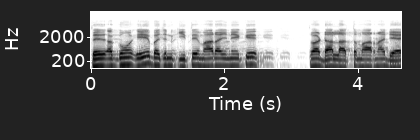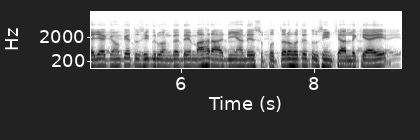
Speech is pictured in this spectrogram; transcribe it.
ਤੇ ਅੱਗੋਂ ਇਹ ਬਚਨ ਕੀਤੇ ਮਹਾਰਾਜ ਨੇ ਕਿ ਤੁਹਾਡਾ ਲੱਤ ਮਾਰਨਾ ਜਾਇਜ਼ ਹੈ ਕਿਉਂਕਿ ਤੁਸੀਂ ਗੁਰੂ ਅੰਗਦ ਦੇ ਮਹਾਰਾਜ ਜੀਆਂ ਦੇ ਸੁਪੁੱਤਰ ਹੋ ਤੇ ਤੁਸੀਂ ਚੱਲ ਕੇ ਆਏ।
